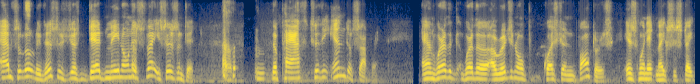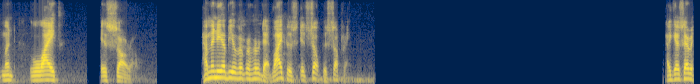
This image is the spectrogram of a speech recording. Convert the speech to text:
absolutely. This is just dead meat on his face, isn't it? the path to the end of suffering, and where the where the original question falters is when it makes a statement life is sorrow. How many of you have ever heard that? Life is itself is suffering. I guess every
